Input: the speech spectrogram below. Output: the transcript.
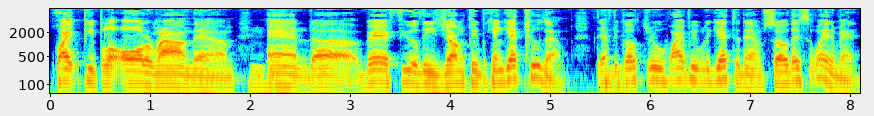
white people are all around them, mm-hmm. and uh, very few of these young people can get to them. They have to go through white people to get to them. So they say, wait a minute,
